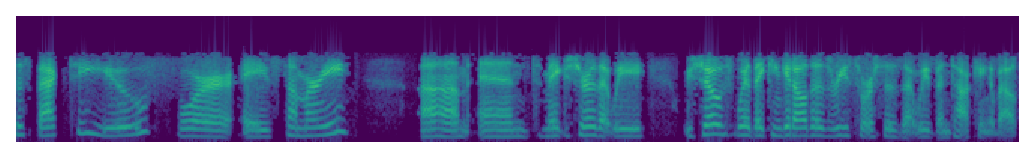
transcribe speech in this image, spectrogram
this back to you for a summary um, and to make sure that we, we show where they can get all those resources that we've been talking about.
